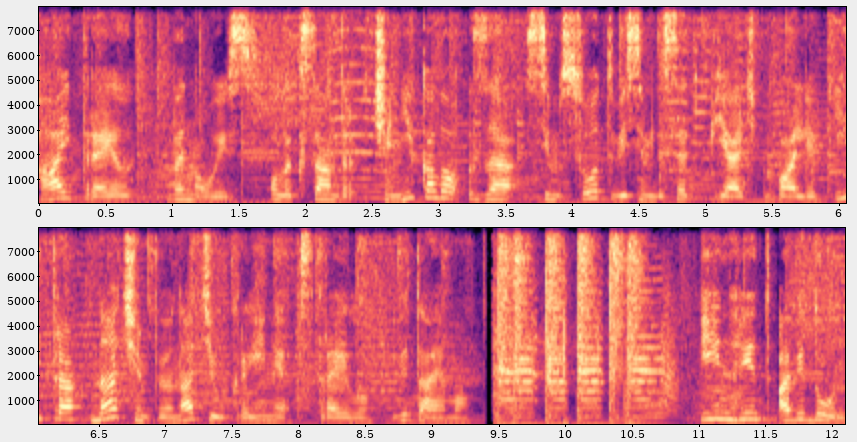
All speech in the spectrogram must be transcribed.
High Trail Venoise. Олександр Ченікало за 785 балів ITRA на чемпіонаті України з трейлу. Вітаємо! Інгрід Авідон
